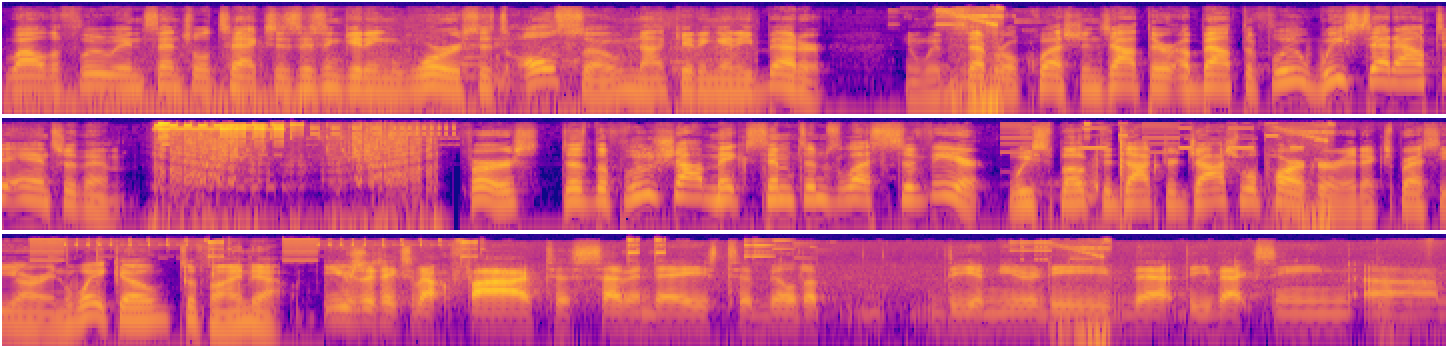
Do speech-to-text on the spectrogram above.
While the flu in central Texas isn't getting worse, it's also not getting any better. And with several questions out there about the flu, we set out to answer them. First, does the flu shot make symptoms less severe? We spoke to Dr. Joshua Parker at Express ER in Waco to find out. It usually takes about five to seven days to build up the immunity that the vaccine um,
